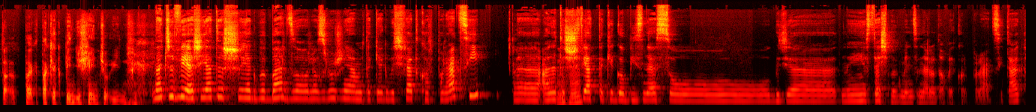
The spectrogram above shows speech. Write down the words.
tak ta, tak jak 50 innych. Znaczy wiesz, ja też jakby bardzo rozróżniam tak jakby świat korporacji, e, ale też mhm. świat takiego biznesu, gdzie no nie jesteśmy w międzynarodowej korporacji, tak?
